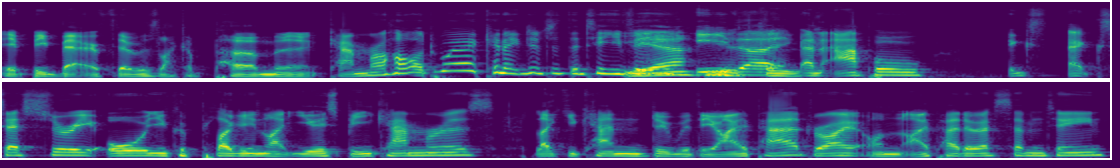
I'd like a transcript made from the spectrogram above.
it'd be better if there was like a permanent camera hardware connected to the TV, Yeah, either an Apple ex- accessory, or you could plug in like USB cameras, like you can do with the iPad, right, on iPad OS 17.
